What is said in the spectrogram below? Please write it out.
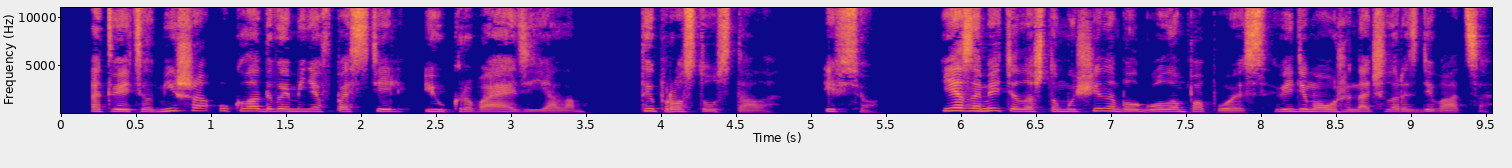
— ответил Миша, укладывая меня в постель и укрывая одеялом. «Ты просто устала. И все». Я заметила, что мужчина был голым по пояс, видимо, уже начал раздеваться.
